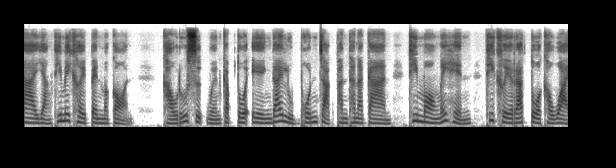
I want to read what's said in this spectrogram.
นายอย่างที่ไม่เคยเป็นมาก่อน เขารู้สึกเหมือนกับตัวเองได้หลุดพ้นจากพันธนาการที่มองไม่เห็นที่เคยรัดตัวเขาไว้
